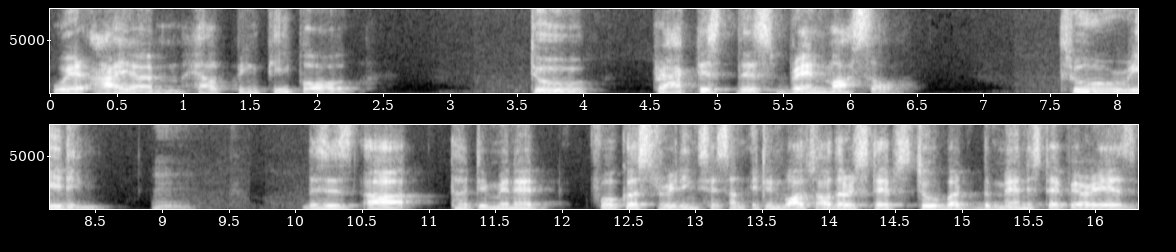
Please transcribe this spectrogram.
where I am helping people to practice this brain muscle through reading. Mm. This is a 30 minute focused reading session. It involves other steps too, but the main step here is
